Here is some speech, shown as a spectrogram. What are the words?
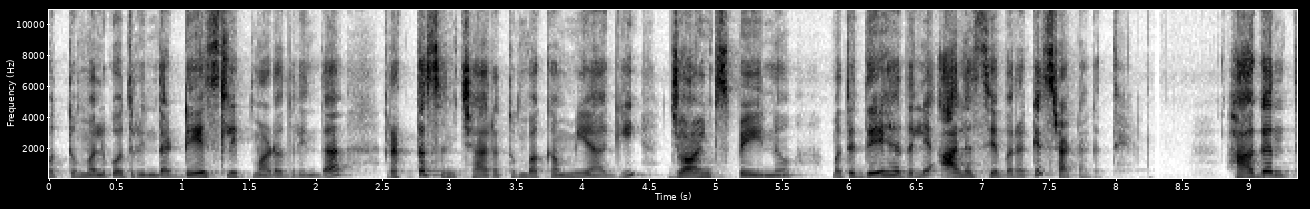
ಹೊತ್ತು ಮಲಗೋದ್ರಿಂದ, ಡೇ ಸ್ಲೀಪ್ ಮಾಡೋದ್ರಿಂದ ರಕ್ತ ಸಂಚಾರ ತುಂಬ ಕಮ್ಮಿಯಾಗಿ, ಜಾಯಿಂಟ್ಸ್ ಪೇಯ್ನು ಮತ್ತು ದೇಹದಲ್ಲಿ ಆಲಸ್ಯ ಬರೋಕ್ಕೆ ಸ್ಟಾರ್ಟ್ ಆಗುತ್ತೆ. ಹಾಗಂತ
